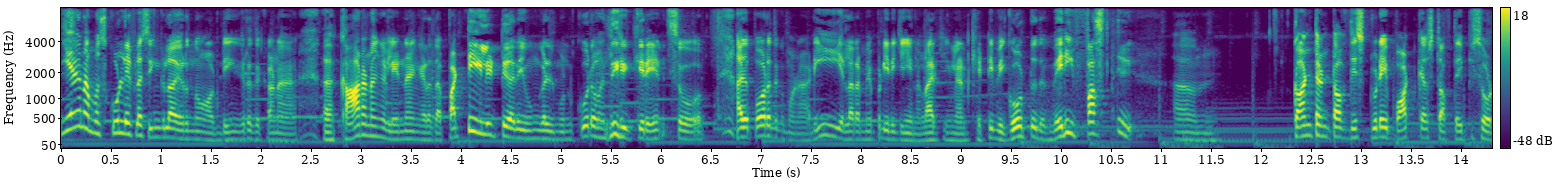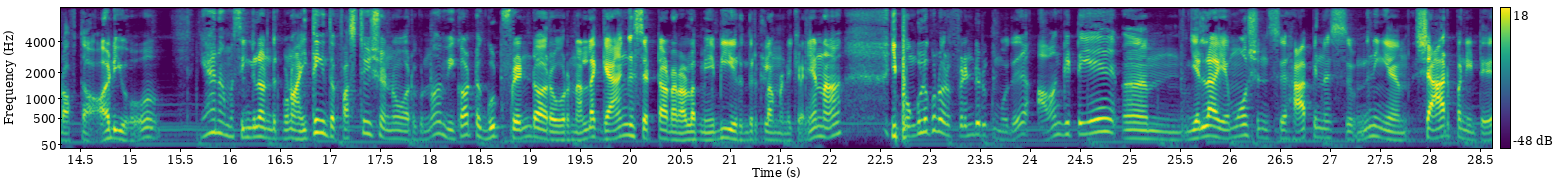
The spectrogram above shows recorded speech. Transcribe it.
ஏன் நம்ம ஸ்கூல் லைஃப்பில் சிங்கிளாக இருந்தோம் அப்படிங்கிறதுக்கான காரணங்கள் என்னங்கிறத பட்டியலிட்டு அதை உங்கள் முன் கூற வந்து இருக்கிறேன் ஸோ அது போகிறதுக்கு முன்னாடி எல்லாரும் எப்படி இருக்கீங்க? நல்லா இருக்கீங்களான்னு கேட்டு we go to the very first content of this today podcast of the episode of the audio ஏன் நம்ம சிங்கிளாக இருந்துருப்போம் ஐ திங்க் இந்த ஃபஸ்ட் விஷயம் என்ன இருக்குன்னா we got a good friend or ஒரு நல்ல கேங்கு செட் ஆனனால மேபி இருந்திருக்கலாம்னு நினைக்கிறேன். ஏன்னா இப்போ உங்களுக்குன்னு ஒரு ஃப்ரெண்ட் இருக்கும்போது அவங்ககிட்டயே um, எல்லா எமோஷன்ஸு ஹாப்பினஸ் வந்து நீங்கள் ஷேர் பண்ணிவிட்டு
